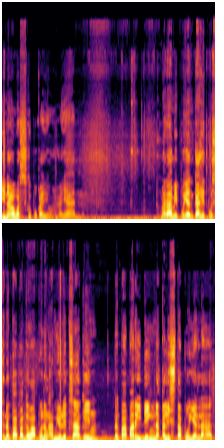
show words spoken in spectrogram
tinawas ko po kayo. Ayan. Marami po yan. Kahit po sa nagpapagawa po ng amulet sa akin nagpapareading nakalista po yan lahat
